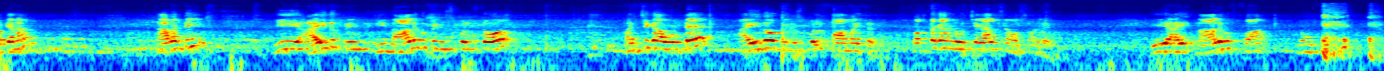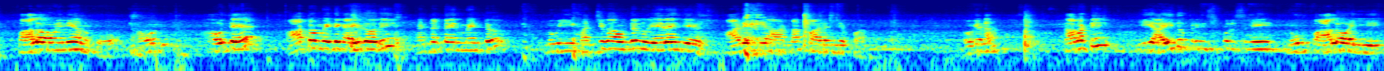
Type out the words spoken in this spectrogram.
ఓకేనా? కాబట్టి ఈ ఐదు ప్రిన్ ఈ నాలుగు ప్రిన్సిపుల్తో మంచిగా ఉంటే ఐదో ప్రిన్సిపల్ ఫామ్ అవుతుంది. కొత్తగా నువ్వు చేయాల్సిన అవసరం లేదు. ఈ ఐ నాలుగు ఫా నువ్వు ఫాలో అవని అనుకో. అవు- అవుతే ఆటోమేటిక్ ఐదోది ఎంటర్టైన్మెంట్ నువ్వు ఈ మంచిగా ఉంటే నువ్వు ఏదైనా చేయొచ్చు. ఆడింది ఆట పాడింది చెప్పాను ఓకేనా? కాబట్టి ఈ ఐదు ప్రిన్సిపల్స్ని నువ్వు ఫాలో అయ్యి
